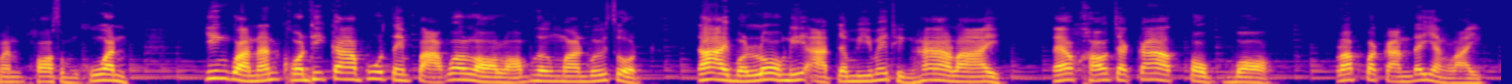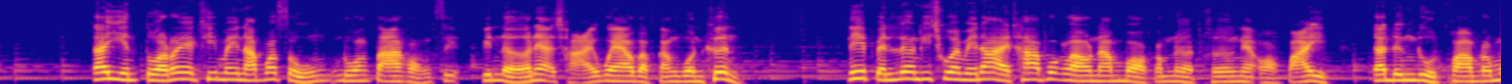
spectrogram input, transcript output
มันพอสมควร ยิ่งกว่านั้นคนที่กล้าพูดเต็มปากว่าหล่อหลอมเพลิงมารบริสุทธิ์ได้บนโลกนี้อาจจะมีไม่ถึง 5 ราย แล้วเขาจะกล้าตบบอกรับประกันได้อย่างไร ได้ยินตัวเลขที่ไม่นับว่าสูงดวงตาของฟินเนอร์เนี่ยฉายแววแบบกังวลขึ้น นี่เป็นเรื่องที่ช่วยไม่ได้ ถ้าพวกเรานำบอกกำเนิดเพลิงเนี่ยออกไป จะดึงดูดความระโม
